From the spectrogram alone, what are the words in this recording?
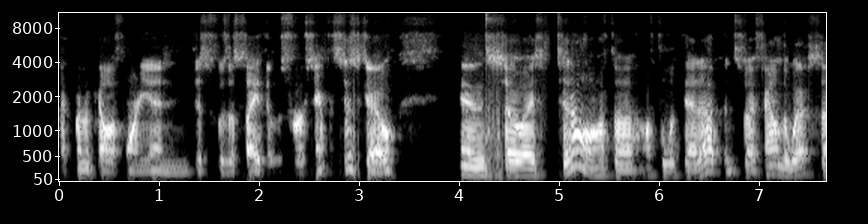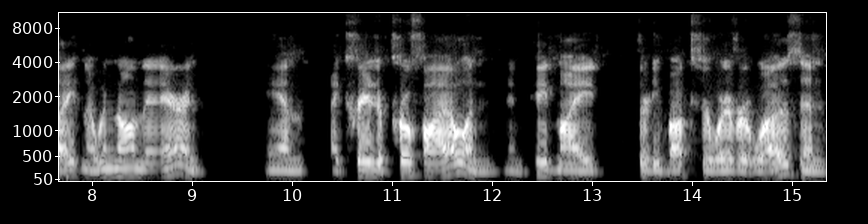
Sacramento, California, and this was a site that was for San Francisco. And so I said, oh, I'll have to I'll have to look that up. And so I found the website and I went on there and and I created a profile and, and paid my 30 bucks or whatever it was. And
